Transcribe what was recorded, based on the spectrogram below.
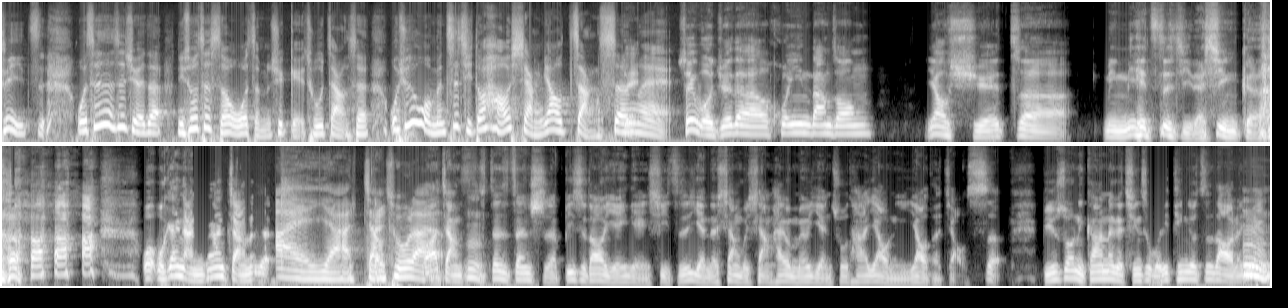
例子，我真的是觉得，你说这时候我怎么去给出掌声？我觉得我们自己都好想要掌声哎，所以我觉得婚姻当中要学着。泯灭自己的性格，我我跟你讲，你刚刚讲那个，哎呀，讲出来，我要讲，这是真实的，嗯、彼此都要演一点戏，只是演得像不像，还有没有演出他要你要的角色。比如说你刚刚那个情史，我一听就知道了，因为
